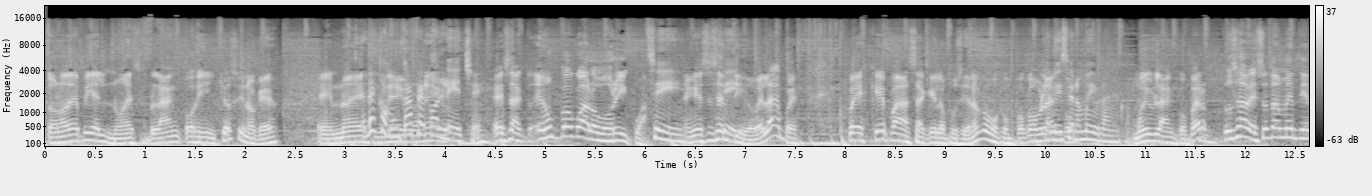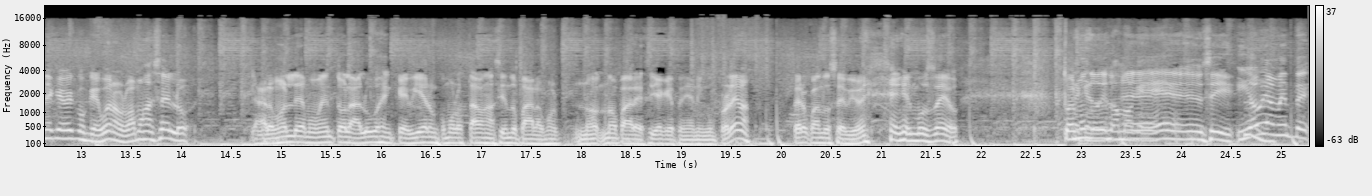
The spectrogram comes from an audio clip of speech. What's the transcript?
tono de piel no es blanco hincho, sino que eh, no es. Es como un café con leche. Exacto, es un poco a lo boricua. Sí. En ese sentido, ¿verdad? Pues, pues, ¿qué pasa? Que lo pusieron como que un poco blanco. Lo hicieron muy blanco. Muy blanco. Pero tú sabes, eso también tiene que ver con que, bueno, vamos a hacerlo. A lo mejor de momento la luz en que vieron cómo lo estaban haciendo, para lo mejor no, no parecía que tenía ningún problema. Pero cuando se vio en el museo, todo el mundo dijo como que eh, sí y mm. obviamente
